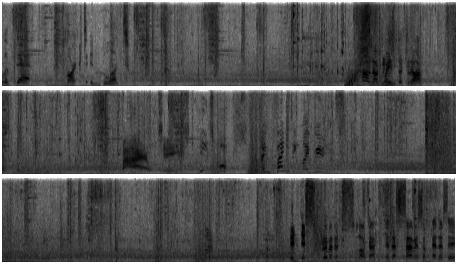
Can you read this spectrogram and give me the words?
circle of death, marked in blood. Oh, not waste a drop! Vile taste! Needs hops! I'm binding my wounds. indiscriminate slaughter in the service of Hennessy.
